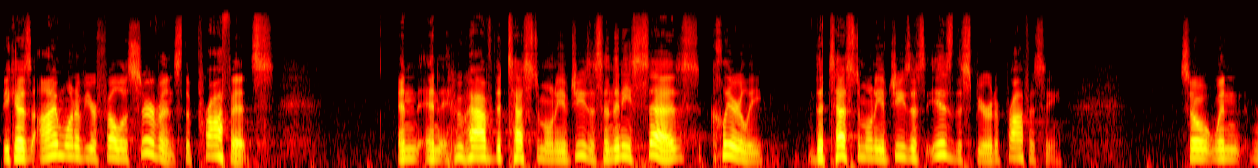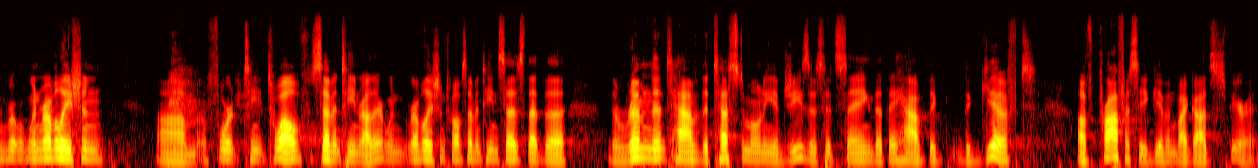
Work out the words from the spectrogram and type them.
because I'm one of your fellow servants, the prophets, and, and who have the testimony of Jesus. And then he says clearly, the testimony of Jesus is the spirit of prophecy. So when, when Revelation um, 14, 12, 17, rather, when Revelation 12, 17 says that the, the remnant have the testimony of Jesus, it's saying that they have the, the gift of prophecy given by God's Spirit.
